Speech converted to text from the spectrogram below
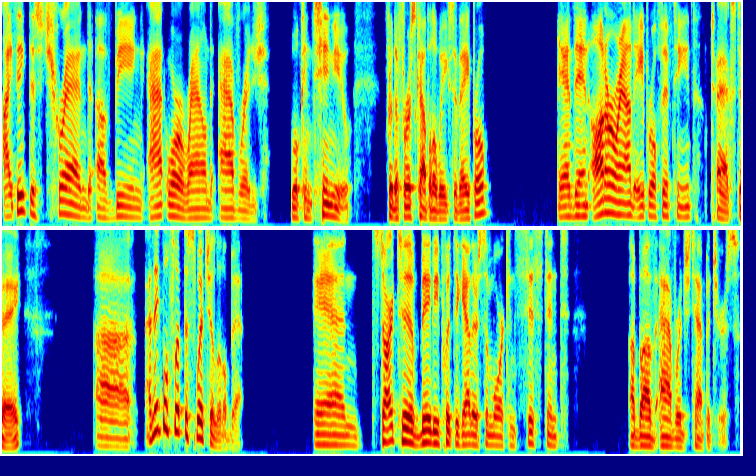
I think this trend of being at or around average will continue for the first couple of weeks of April. And then on or around April 15th, tax day, uh, I think we'll flip the switch a little bit and start to maybe put together some more consistent above average temperatures.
